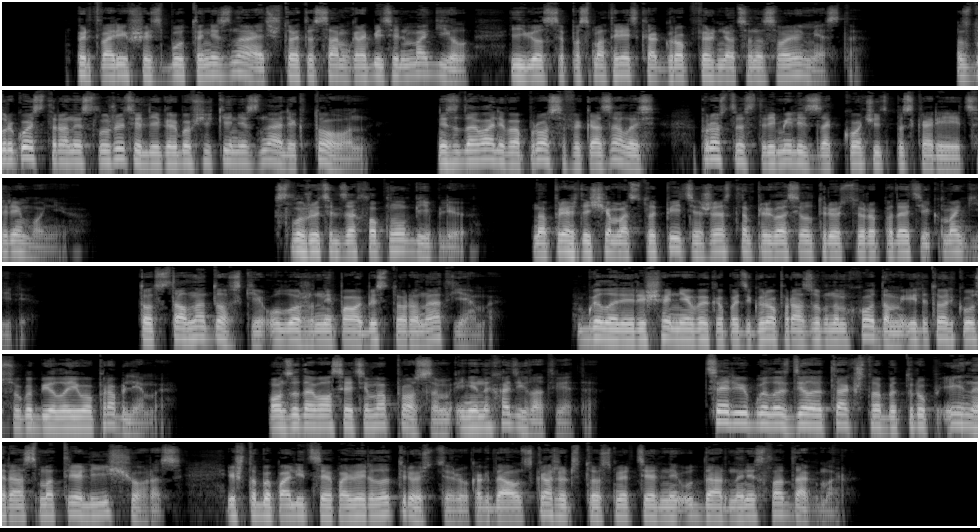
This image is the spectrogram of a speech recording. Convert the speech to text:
Притворившись, будто не знает, что это сам грабитель могил, явился посмотреть, как гроб вернется на свое место. С другой стороны, служители и гробовщики не знали, кто он, не задавали вопросов и, казалось, просто стремились закончить поскорее церемонию. Служитель захлопнул Библию, но прежде чем отступить, жестом пригласил Трёстера подойти к могиле. Тот встал на доски, уложенные по обе стороны от ямы. Было ли решение выкопать гроб разумным ходом или только усугубило его проблемы? Он задавался этим вопросом и не находил ответа. Целью было сделать так, чтобы труп Эйнера осмотрели еще раз, и чтобы полиция поверила Трёстеру, когда он скажет, что смертельный удар нанесла Дагмар.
